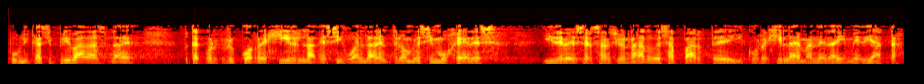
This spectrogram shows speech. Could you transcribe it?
públicas y privadas, la de, corregir la desigualdad entre hombres y mujeres y debe ser sancionado esa parte y corregirla de manera inmediata.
